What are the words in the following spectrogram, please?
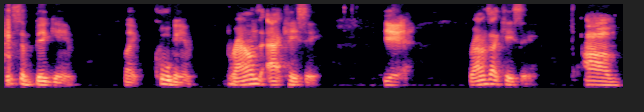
This is a big game, like cool game. Browns at KC. yeah. Browns at KC. Um,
